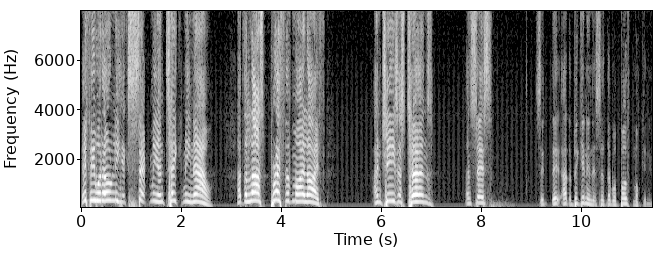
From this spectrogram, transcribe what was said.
If he would only accept me and take me now, at the last breath of my life. And Jesus turns and says, See, at the beginning, it said they were both mocking him.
